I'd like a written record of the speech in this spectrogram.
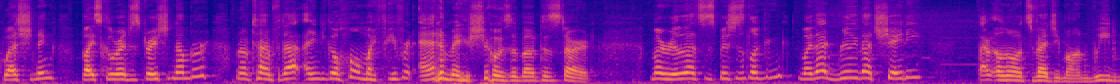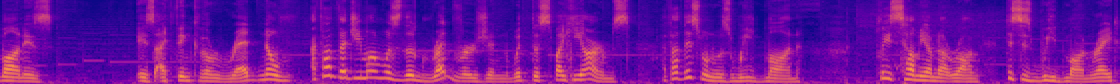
Questioning. Bicycle registration number? I don't have time for that. I need to go home. My favorite anime show is about to start. Am I really that suspicious looking? Am I that really that shady? oh no, it's Vegiemon. Weedmon is is I think the red. No, I thought Vegiemon was the red version with the spiky arms. I thought this one was Weedmon. Please tell me I'm not wrong. This is Weedmon, right?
